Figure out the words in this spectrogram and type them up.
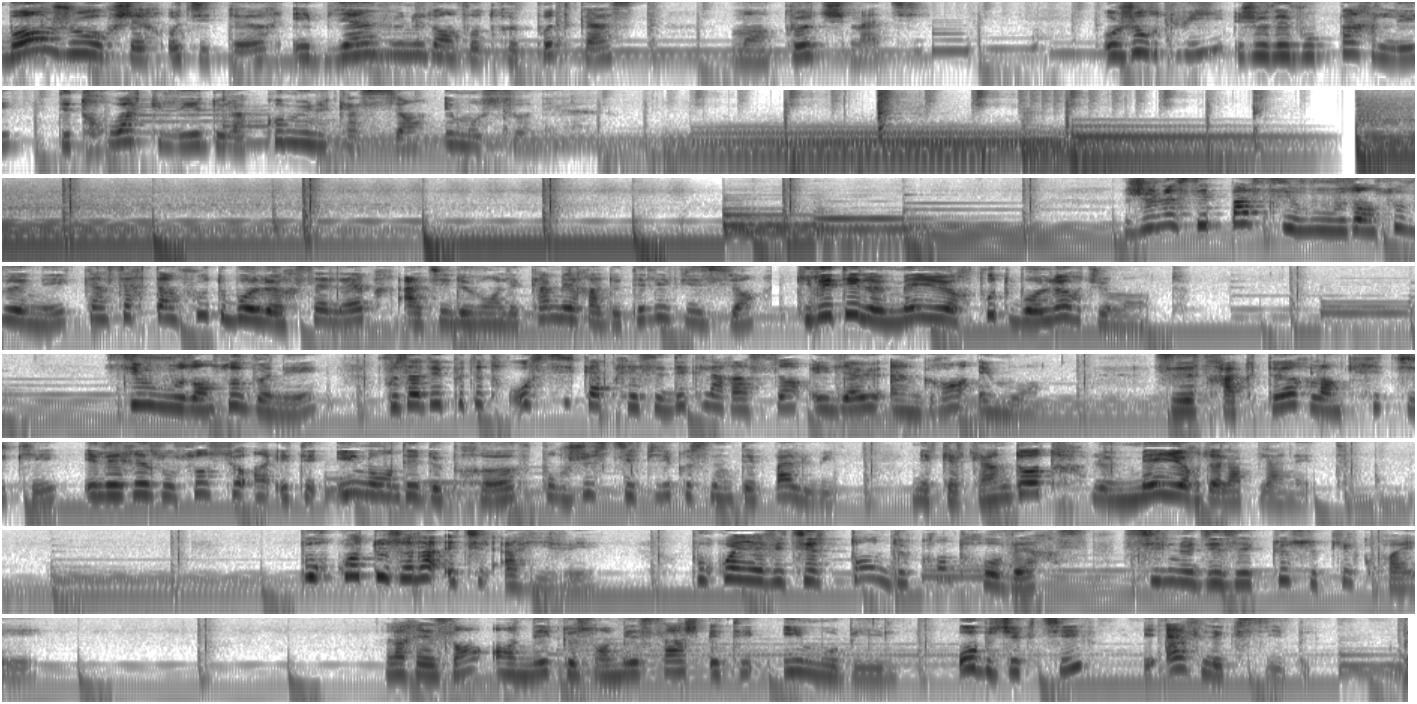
Bonjour chers auditeurs et bienvenue dans votre podcast Mon coach m'a dit. Aujourd'hui, je vais vous parler des trois clés de la communication émotionnelle. Je ne sais pas si vous vous en souvenez qu'un certain footballeur célèbre a dit devant les caméras de télévision qu'il était le meilleur footballeur du monde. Si vous vous en souvenez, vous savez peut-être aussi qu'après ces déclarations, il y a eu un grand émoi. Ses détracteurs l'ont critiqué et les réseaux sociaux ont été inondés de preuves pour justifier que ce n'était pas lui, mais quelqu'un d'autre, le meilleur de la planète. Pourquoi tout cela est-il arrivé? Pourquoi y avait-il tant de controverses s'il ne disait que ce qu'il croyait? La raison en est que son message était immobile, objectif et inflexible.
